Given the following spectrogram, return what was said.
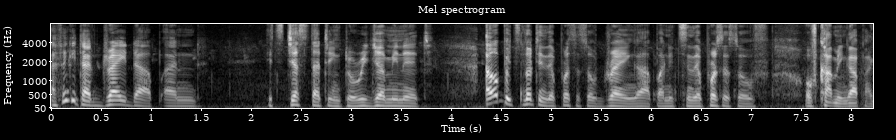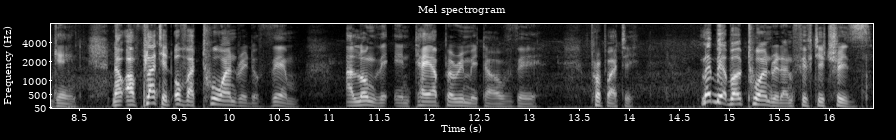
I think it had dried up and it's just starting to regerminate. I hope it's not in the process of drying up and it's in the process of, of coming up again. Now I've planted over 200 of them along the entire perimeter of the property. Maybe about 250 trees.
